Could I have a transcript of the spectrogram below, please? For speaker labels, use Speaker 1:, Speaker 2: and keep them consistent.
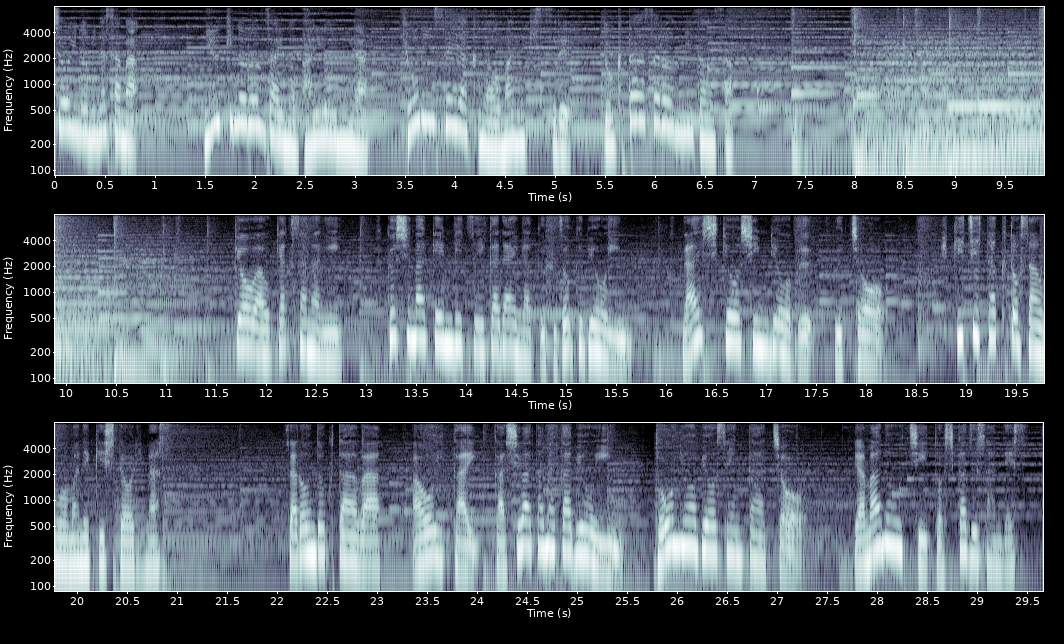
Speaker 1: 症医の皆様入気の論剤のパイオニア恐林製薬がお招きするドクターサロンにどうぞ。
Speaker 2: 今日はお客様に福島県立医科大学附属病院内視鏡診療部部長引地拓人さんをお招きしております。サロンドクターは青い会柏田中病院糖尿病センター長山内俊和さんです。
